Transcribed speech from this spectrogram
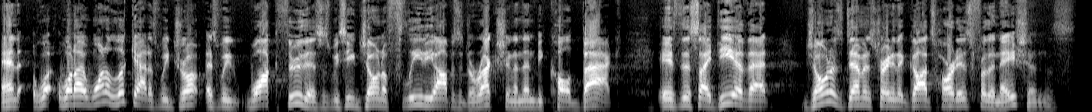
and what, what I want to look at as we, draw, as we walk through this, as we see Jonah flee the opposite direction and then be called back, is this idea that Jonah's demonstrating that God's heart is for the nations,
